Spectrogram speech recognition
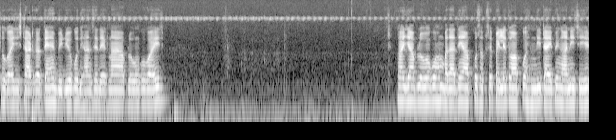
तो गाइज़ स्टार्ट करते हैं। वीडियो को ध्यान से देखना है आप लोगों को गाइज़ गाइज़ आप लोगों को हम बता दें, आपको सबसे पहले तो आपको हिंदी टाइपिंग आनी चाहिए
